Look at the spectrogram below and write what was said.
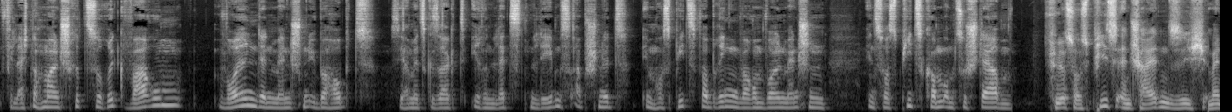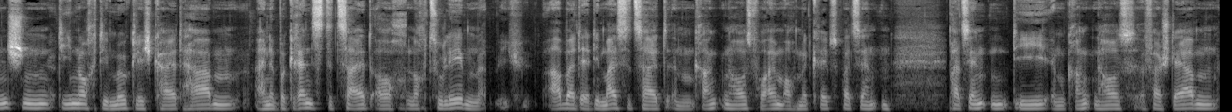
Vielleicht noch mal einen Schritt zurück. Warum wollen denn Menschen überhaupt, Sie haben jetzt gesagt, ihren letzten Lebensabschnitt im Hospiz verbringen? Warum wollen Menschen ins Hospiz kommen, um zu sterben? Fürs Hospiz entscheiden sich Menschen, die noch die Möglichkeit haben, eine begrenzte Zeit auch noch zu leben. Ich arbeite die meiste Zeit im Krankenhaus, vor allem auch mit Krebspatienten. Patienten, die im Krankenhaus versterben,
